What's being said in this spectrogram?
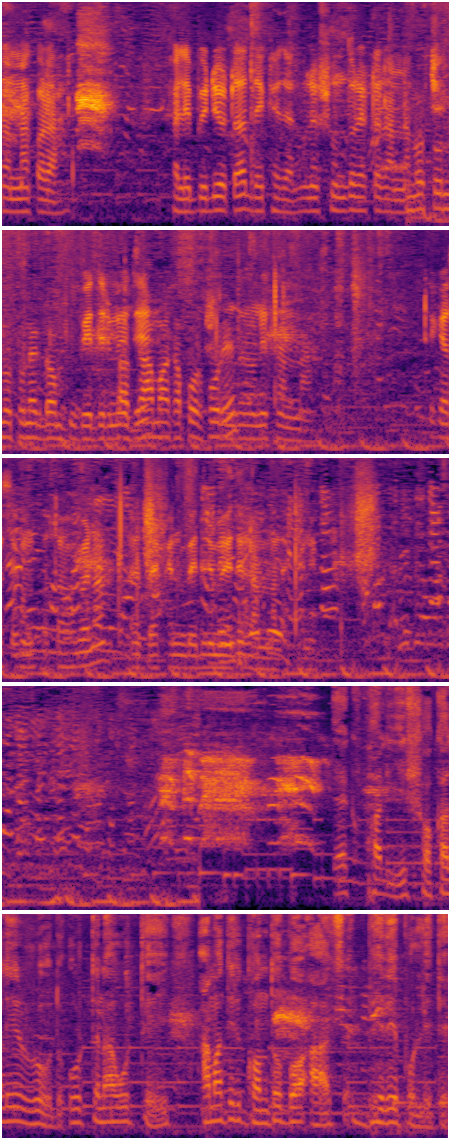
রান্না করা। খালি ভিডিওটা দেখে যান অনেক সুন্দর একটা রান্না নতুন নতুন একদম বেদের মেয়েদের জামা কাপড় পরে। অনেক রান্না। ঠিক আছে এখন কথা হবে না। দেখেন বেদের মেয়েদের রান্না দেখেন। এক ফালি সকালের রোদ উঠতে না উঠতেই আমাদের গন্তব্য আজ ভেদে পল্লীতে।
